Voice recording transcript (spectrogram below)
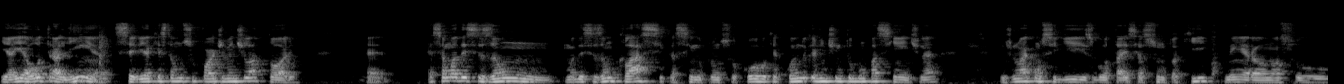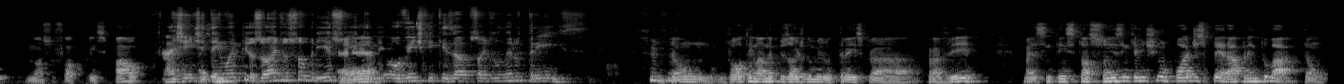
E aí a outra linha seria a questão do suporte ventilatório. É, essa é uma decisão, uma decisão clássica assim no pronto socorro, que é quando que a gente intuba um paciente, né? A gente não vai conseguir esgotar esse assunto aqui, nem era o nosso, nosso foco principal. A gente tem um episódio sobre isso é... aí também, o ouvinte que quiser o episódio número 3. Então, voltem lá no episódio número 3 para ver. Mas, assim, tem situações em que a gente não pode esperar para entubar. Então,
